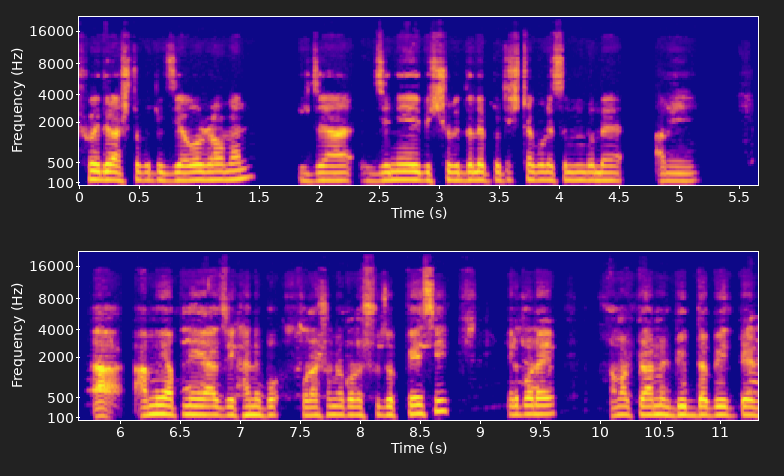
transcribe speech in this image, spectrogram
শহীদ রাষ্ট্রপতি জিয়াউর রহমান, যা যিনি এই বিশ্ববিদ্যালয় প্রতিষ্ঠা করেছিলেন বলে আমি আমি আপনি আজ এখানে পড়াশোনা করার সুযোগ পেয়েছি। এরপরে আমার প্রাণের বিদ্যাপীঠের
